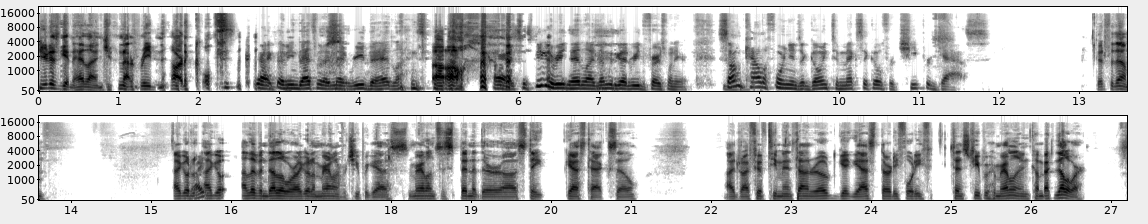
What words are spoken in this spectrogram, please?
you're just getting headlines. You're not reading articles. Correct. I mean, that's what I meant. Read the headlines. Oh, All right. So speaking of reading headlines, I'm going to go ahead and read the first one here. Some mm-hmm. Californians are going to Mexico for cheaper gas. good for them. I go to Right. I go I live in Delaware. I go to Maryland for cheaper gas. Maryland suspended their uh, state gas tax, so I drive 15 minutes down the road, get gas 30, 40 cents cheaper from Maryland, and come back to Delaware.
